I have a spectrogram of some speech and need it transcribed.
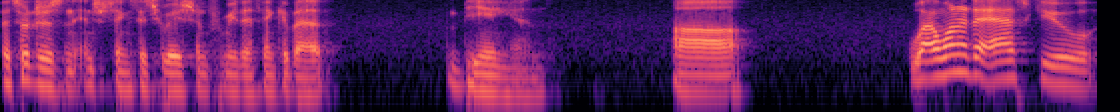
it's sort of just an interesting situation for me to think about being in. Uh, well, I wanted to ask you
